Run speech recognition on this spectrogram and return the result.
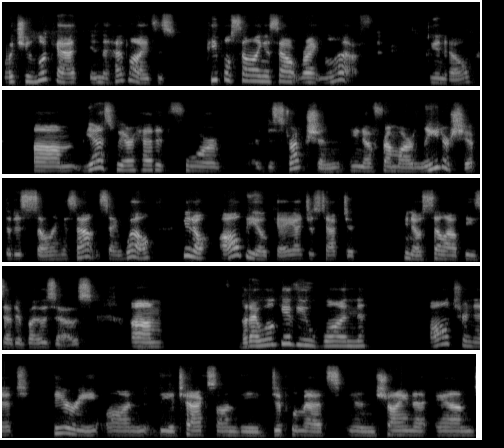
what you look at in the headlines is people selling us out right and left. You know, um, yes, we are headed for destruction, you know, from our leadership that is selling us out and saying, well, you know, I'll be okay. I just have to, you know, sell out these other bozos. Um, but I will give you one alternate theory on the attacks on the diplomats in China and,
